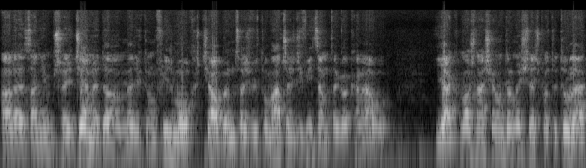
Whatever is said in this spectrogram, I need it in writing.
Ale zanim przejdziemy do meritum filmu, chciałbym coś wytłumaczyć widzom tego kanału. Jak można się domyśleć po tytule,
